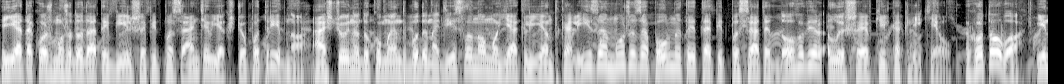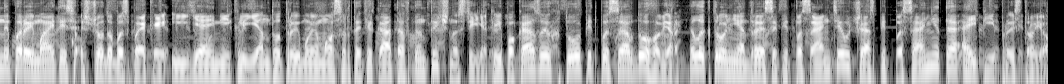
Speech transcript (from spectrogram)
Я також можу додати більше підписантів, якщо потрібно. А щойно документ буде надіслано, моя клієнтка Ліза може заповнити та підписати договір лише в кілька кліків. Готово. І не переймайтесь щодо безпеки. І я і мій клієнт отримуємо сертифікат автентичності, який показує, хто підписав договір, електронні адреси підписантів, час підписання та IP пристрою.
